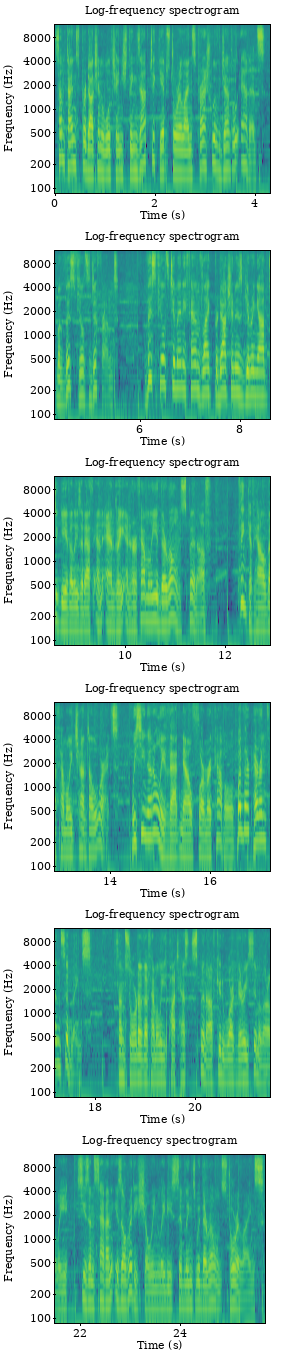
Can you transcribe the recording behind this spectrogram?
Sometimes production will change things up to keep storylines fresh with gentle edits, but this feels different. This feels to many fans like production is gearing up to give Elizabeth and Andre and her family their own spin-off. Think of how the family Chantal works. We see not only that now former couple, but their parents and siblings. Some sort of the Family Potthast spin-off could work very similarly. Season 7 is already showing Libby's siblings with their own storylines.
